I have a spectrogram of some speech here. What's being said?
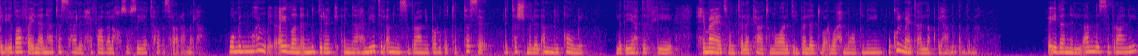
بالإضافة إلى أنها تسعى للحفاظ على خصوصيتها وأسرار عملها. ومن المهم أيضا أن ندرك أن أهمية الأمن السبراني برضو تتسع لتشمل الأمن القومي. الذي يهدف لحماية ممتلكات وموارد البلد وأرواح المواطنين وكل ما يتعلق بها من أنظمة. فإذا الأمن السبراني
